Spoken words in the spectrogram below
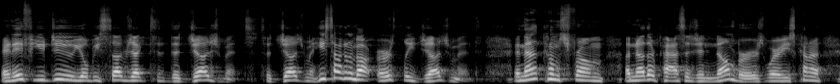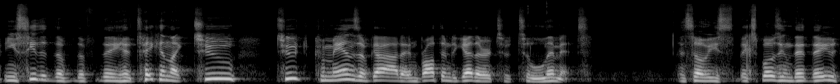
and if you do, you'll be subject to the judgment, to judgment. He's talking about earthly judgment. And that comes from another passage in Numbers where he's kind of, you see that the, the, they had taken like two, two commands of God and brought them together to, to limit. And so he's exposing that they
